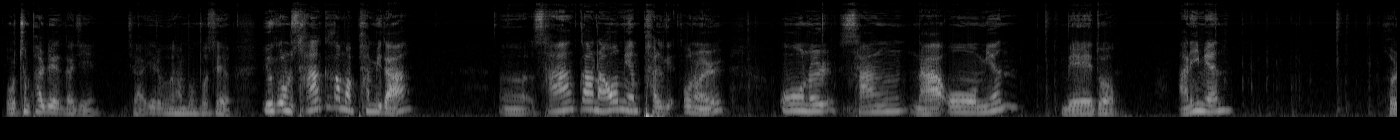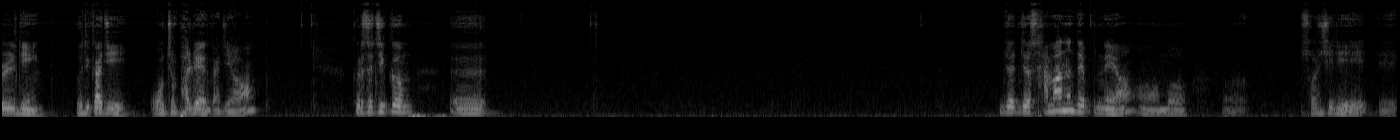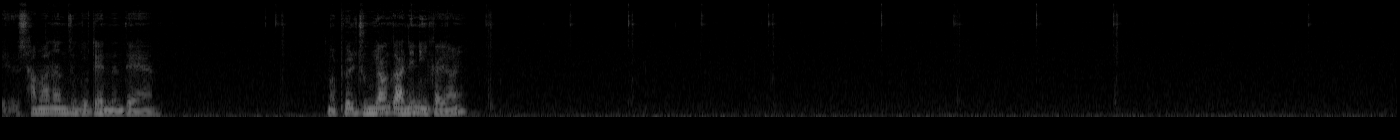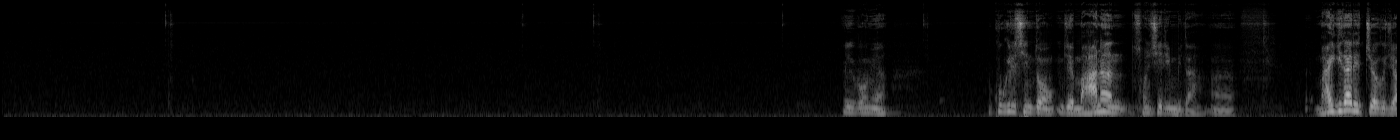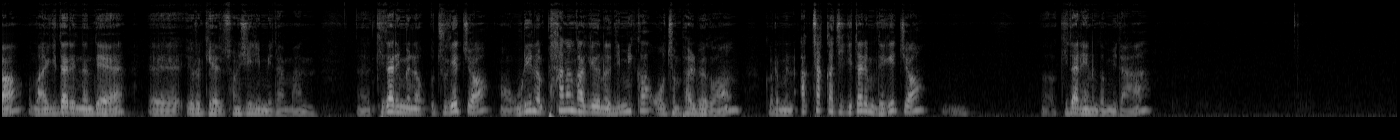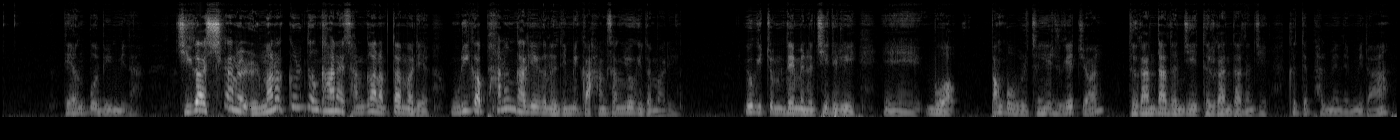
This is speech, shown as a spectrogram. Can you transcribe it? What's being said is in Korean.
5,800원까지. 자, 여러분 한번 보세요. 여기 오늘 상한가만 팝니다. 어, 상한가 나오면 팔 오늘 오늘 상 나오면 매도 아니면 홀딩 어디까지? 5,800원까지요. 그래서 지금 어, 이제, 이제 4만 원대 뿐네요. 어, 뭐 어, 손실이 예, 4만 원 정도 됐는데 뭐 별 중요한 거 아니니까요. 여기 보면 국일신동 이제 많은 손실입니다. 어, 많이 기다렸죠, 그죠? 많이 기다렸는데 에, 이렇게 손실입니다만 어, 기다리면 주겠죠. 어, 우리는 파는 가격은 어디입니까? 5,800원. 그러면 악착같이 기다리면 되겠죠. 어, 기다리는 겁니다. 대응법입니다. 지가 시간을 얼마나 끌든 간에 상관없단 말이에요. 우리가 파는 가격은 어디입니까? 항상 여기단 말이에요. 여기 좀 되면은 지들이 에, 뭐 방법을 정해주겠죠. 더 간다든지 덜 간다든지 그때 팔면 됩니다.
